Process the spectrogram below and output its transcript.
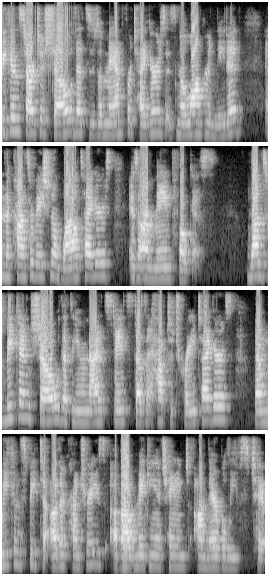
we can start to show that the demand for tigers is no longer needed and the conservation of wild tigers is our main focus. Once we can show that the United States doesn't have to trade tigers, then we can speak to other countries about making a change on their beliefs too.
